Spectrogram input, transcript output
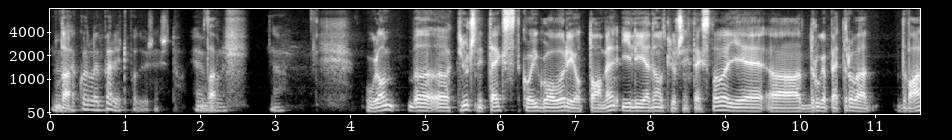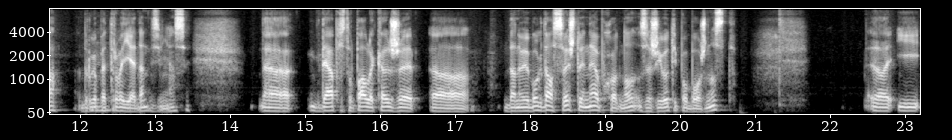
Da. Tako je lepa reč podvižništvo. Evo, da. Volim. da. Uglavnom, uh, ključni tekst koji govori o tome, ili jedan od ključnih tekstova je uh, druga Petrova 2, druga mm. Petrova 1, izvinjam se, uh, gde apostol Pavle kaže da nam je Bog dao sve što je neophodno za život i pobožnost i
